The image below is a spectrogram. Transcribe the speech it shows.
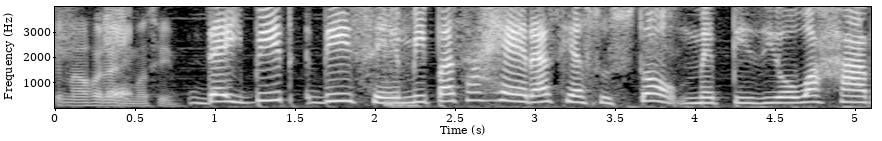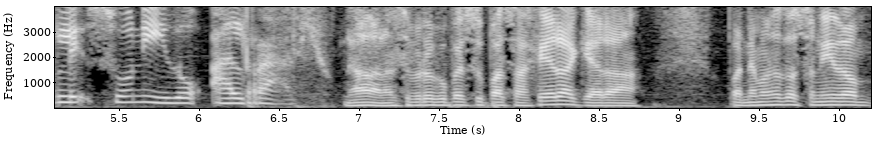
se me bajó el ánimo, sí. David dice, mi pasajera se asustó, me pidió bajarle sonido al radio. Nada, no se preocupe su pasajera, que ahora ponemos otro sonido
